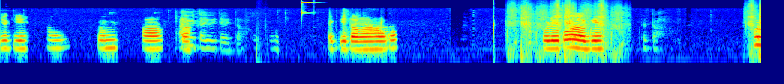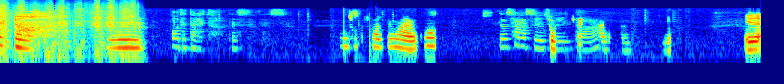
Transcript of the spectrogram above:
여기, 한금사가 아, 여기 있다, 여기 있다, 여기 있다. 여기다가 하고. 그리고 여기, 됐다. 음, 어, 됐다, 됐다. 됐어, 됐어. 속 사지 말고, 일단 살았어요, 저족 일단. 예,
